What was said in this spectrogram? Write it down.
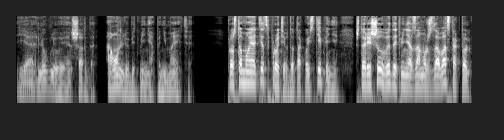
«Я люблю Эншарда, а он любит меня, понимаете? Просто мой отец против до такой степени, что решил выдать меня замуж за вас, как только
